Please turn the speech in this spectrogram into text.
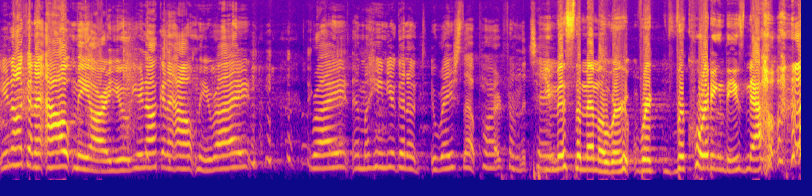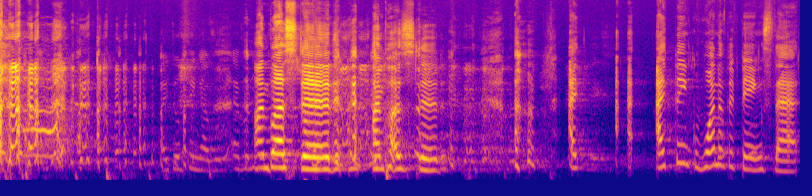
you're not gonna out me, are you? You're not gonna out me, right? Right? And Maheen, you're gonna erase that part from the tape. You missed the memo. We're, we're recording these now. I don't think I will ever. I'm busted. I'm busted. I, I, think one of the things that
